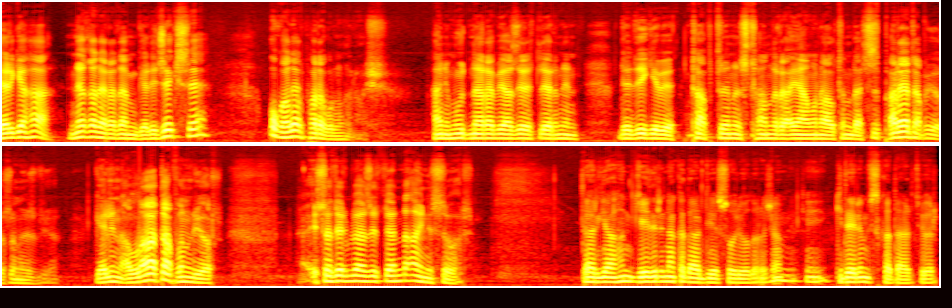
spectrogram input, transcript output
Dergaha ne kadar adam gelecekse o kadar para bulunurmuş. Hani Mudin Arabi Hazretlerinin dediği gibi taptığınız tanrı ayağımın altında. Siz paraya tapıyorsunuz diyor. Gelin Allah'a tapın diyor. Esad Erbil Hazretleri'nde aynısı var. Dergahın geliri ne kadar diye soruyorlar hocam. Ki Giderimiz kadar diyor.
